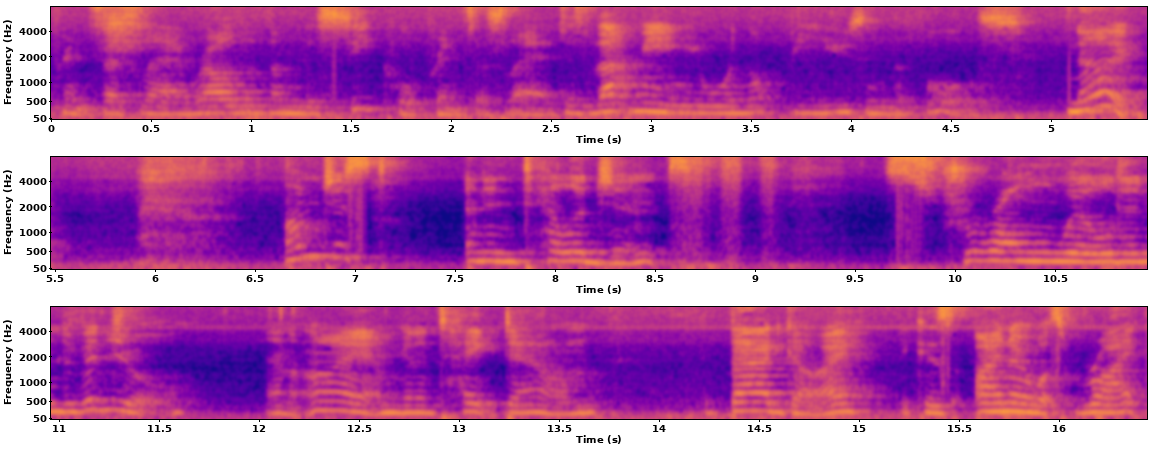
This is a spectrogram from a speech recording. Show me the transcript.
Princess Leia rather than the sequel Princess Leia, does that mean you will not be using the Force? No. I'm just an intelligent, strong-willed individual, and I am going to take down bad guy because I know what's right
